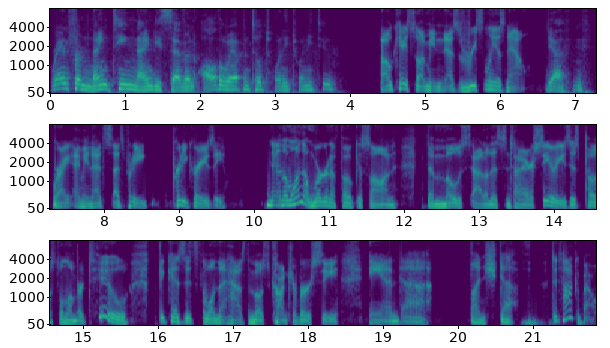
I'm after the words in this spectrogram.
ran from 1997 all the way up until 2022. Okay, so I mean, as recently as now. Yeah. right? I mean, that's that's pretty pretty crazy. Now, the one that we're going to focus on the most out of this entire series is Postal Number Two, because it's the one that has the most controversy and uh, fun stuff to talk about.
